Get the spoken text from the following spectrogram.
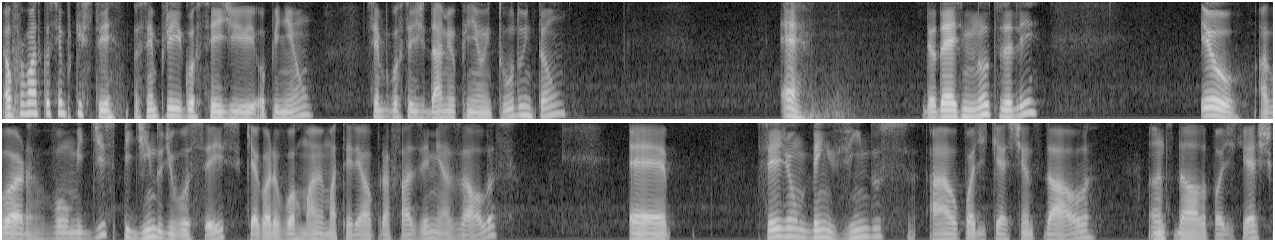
É o formato que eu sempre quis ter. Eu sempre gostei de opinião, sempre gostei de dar minha opinião em tudo, então é. Deu 10 minutos ali. Eu agora vou me despedindo de vocês, que agora eu vou arrumar meu material para fazer minhas aulas. É, sejam bem-vindos ao podcast antes da aula. Antes da aula podcast,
